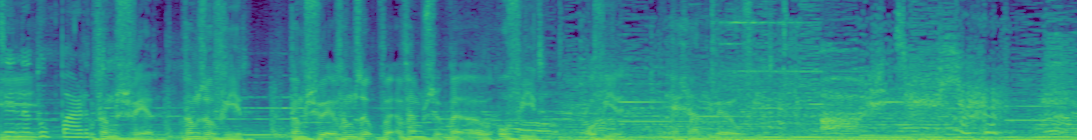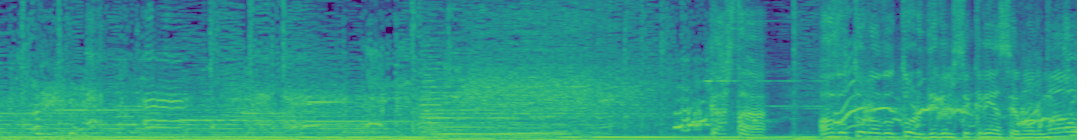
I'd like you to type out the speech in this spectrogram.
cena do parto. Vamos ver, vamos ouvir. Vamos ver, vamos, vamos, vamos ouvir. Ouvir. É rádio, é ouvir. Está. Ó doutor, ó doutor, diga-me se a criança é normal.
